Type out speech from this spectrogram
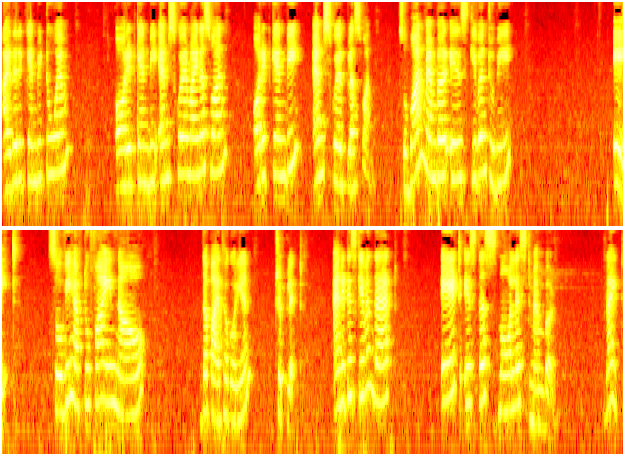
either it can be 2m or it can be m square minus 1 or it can be m square plus 1. So one member is given to be 8. So we have to find now the Pythagorean triplet. And it is given that 8 is the smallest member. Right?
